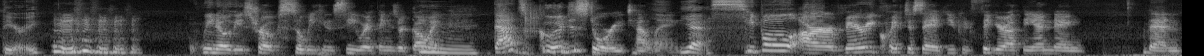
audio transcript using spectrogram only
theory. we know these tropes so we can see where things are going. Mm. That's good storytelling. Yes. People are very quick to say if you can figure out the ending, then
